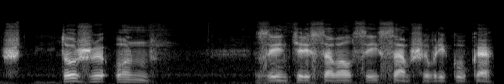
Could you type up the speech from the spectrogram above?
Что же он заинтересовался и сам Шеврикука?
